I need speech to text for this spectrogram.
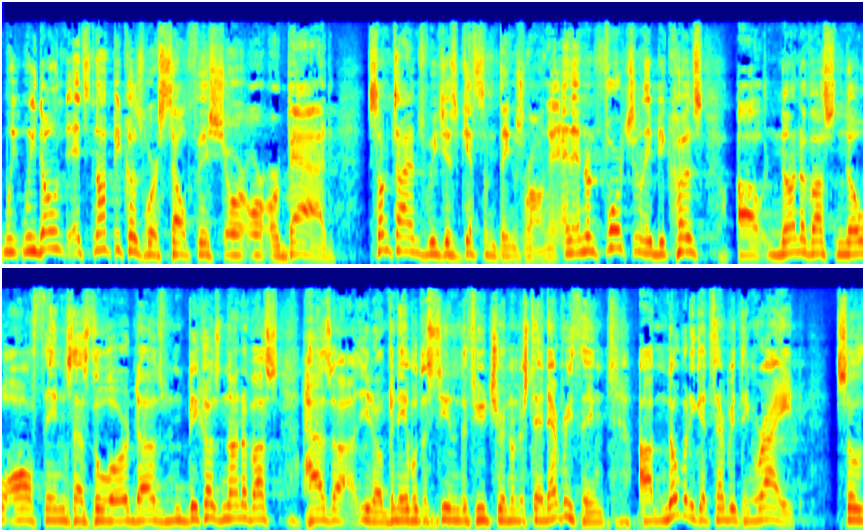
we, we don't, it's not because we're selfish or, or, or bad. Sometimes we just get some things wrong. And, and unfortunately, because uh, none of us know all things as the Lord does, because none of us has, uh, you know, been able to see in the future and understand everything, um, nobody gets everything right. So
